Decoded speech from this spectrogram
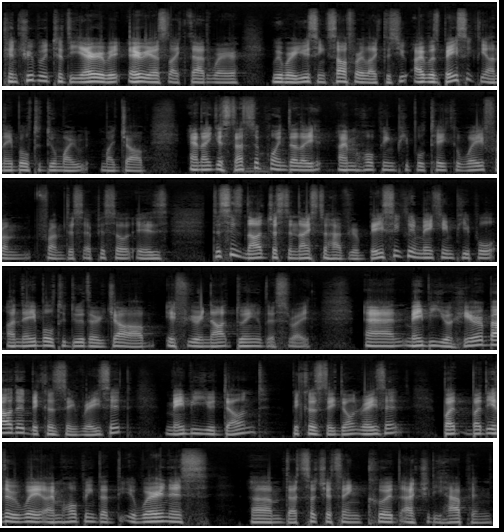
contribute to the area, areas like that where we were using software like this, you, I was basically unable to do my my job. And I guess that's the point that I I'm hoping people take away from from this episode is this is not just a nice to have. You're basically making people unable to do their job if you're not doing this right. And maybe you hear about it because they raise it. Maybe you don't because they don't raise it. But but either way, I'm hoping that the awareness um, that such a thing could actually happen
